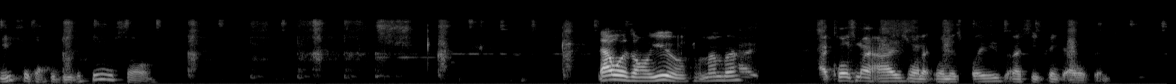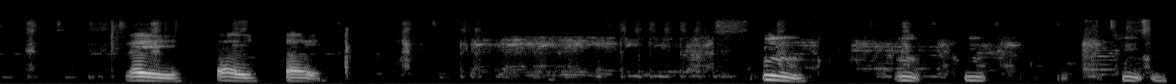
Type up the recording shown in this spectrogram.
We forgot to do the theme song. That was on you, remember? I close my eyes when I, when this plays and I see pink elephants. Hey, hey, hey. Mm. Mm. Mm. Mm. mm.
